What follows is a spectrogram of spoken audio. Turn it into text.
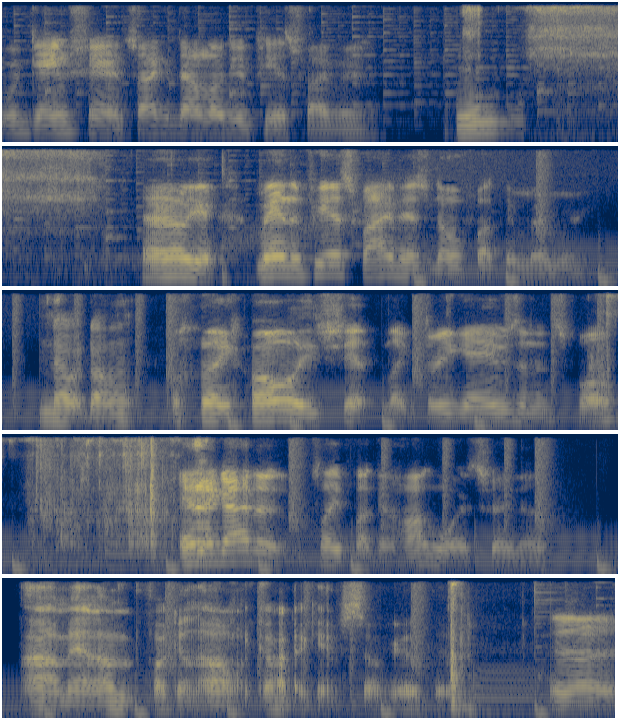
we're game sharing, so I can download your PS5 version. Yeah. Hell yeah, man! The PS5 has no fucking memory. No it don't. like holy shit, like three games and it's full. And I gotta play fucking Hogwarts right now. Oh man, I'm fucking oh my god, that game's so good, dude. Uh,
